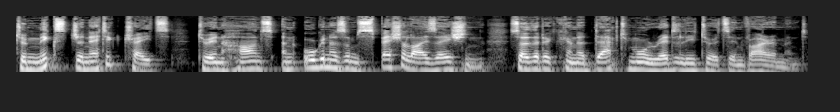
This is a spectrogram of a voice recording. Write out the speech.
to mix genetic traits to enhance an organism's specialization so that it can adapt more readily to its environment.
